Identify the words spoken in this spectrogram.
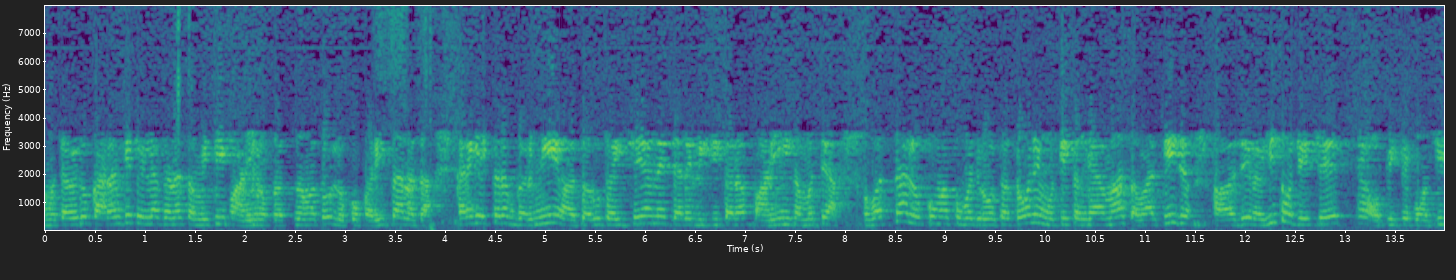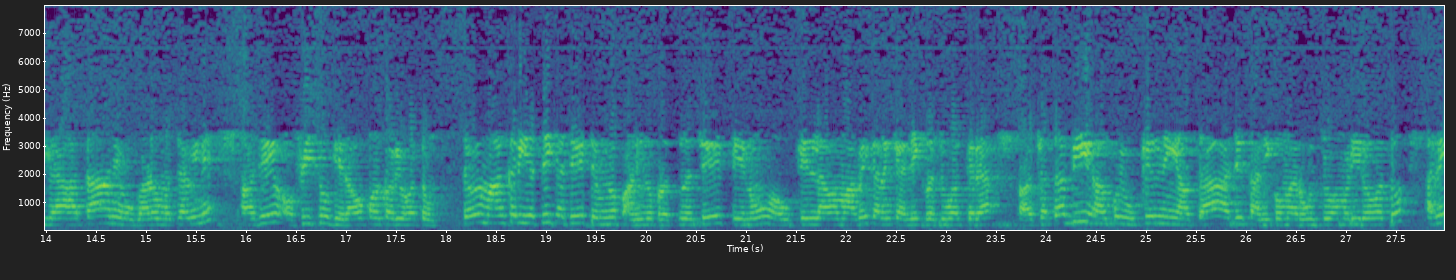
મચાવ્યો હતો. કારણ કે છેલ્લા ઘણા સમયથી પાણીનો પ્રશ્ન હતો. લોકો પરેશાન હતા. કારણ કે એક તરફ ગરમી શરૂ થઈ છે અને ત્યારે બીજી તરફ પાણીની સમસ્યા વધતા લોકોમાં ખૂબ જ રોષ હતો અને મોટી સંખ્યામાં સવારથી જ જે રહીશો જે છે ઓફિસે પહોંચી ગયા હતા અને હોબાળો મચાવીને જે ઓફિસનો ઘેરાવ પણ કર્યો હતો. તેઓએ માંગ કરી હતી કે જે તેમનો પાણીનો પ્રશ્ન છે, તેનો ઉકેલ લાવવામાં આવે, કારણ કે અનેક રજૂઆત કર્યા. છતાં બી કોઈ ઉકેલ નહીં આવતા. આજે સ્થાનિકોમાં રોષ જોવા મળી રહ્યો હતો અને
